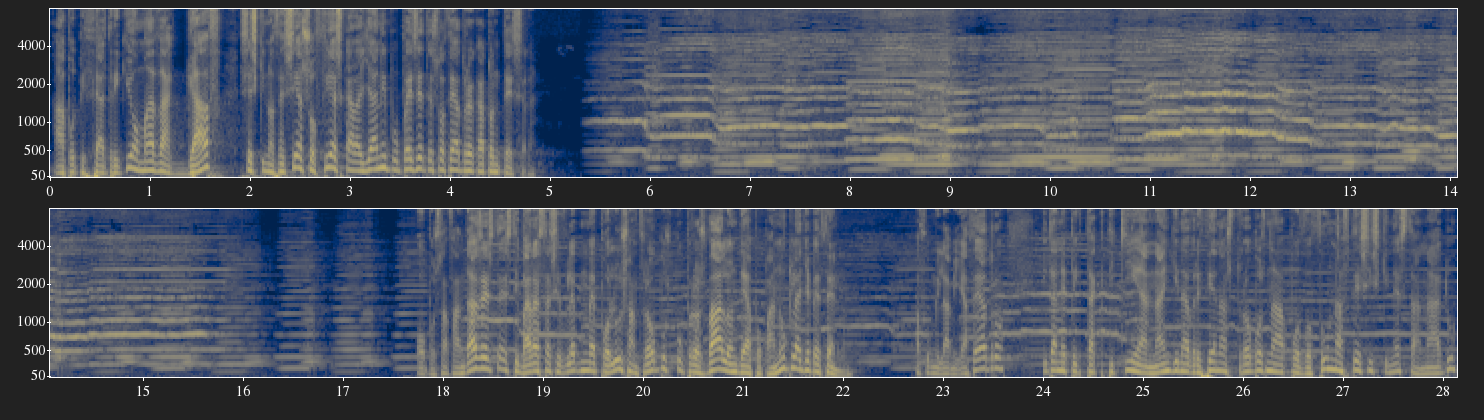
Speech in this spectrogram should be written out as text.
από τη θεατρική ομάδα Γκαφ σε σκηνοθεσία Σοφίας Καραγιάννη που παίζεται στο θέατρο 104. Όπως θα φαντάζεστε, στην παράσταση βλέπουμε πολλούς ανθρώπους που προσβάλλονται από πανούκλα και πεθαίνουν. Αφού μιλάμε για θέατρο, ήταν επιτακτική η ανάγκη να βρεθεί ένας τρόπος να αποδοθούν αυτές οι σκηνές θανάτου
